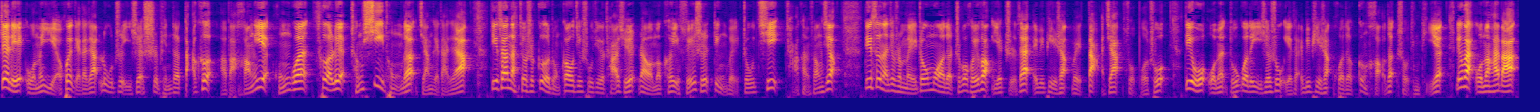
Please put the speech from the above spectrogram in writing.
这里我们也会给大家录制一些视频的大课啊，把行业宏观策略成系统的讲给大家。第三呢，就是各种高级数据的查询，让我们可以随时定位周期、查看方向。第四呢，就是每周末的直播回放也只在 APP 上为大家做播。播出。第五，我们读过的一些书也在 APP 上获得更好的收听体验。另外，我们还把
